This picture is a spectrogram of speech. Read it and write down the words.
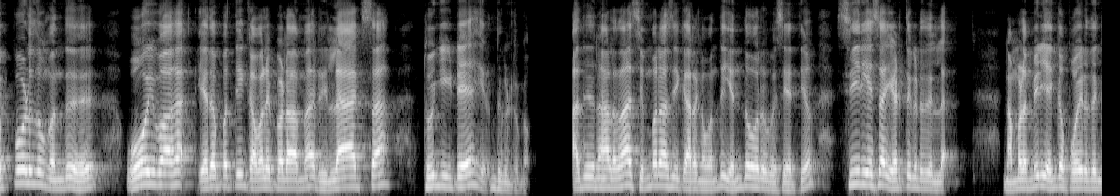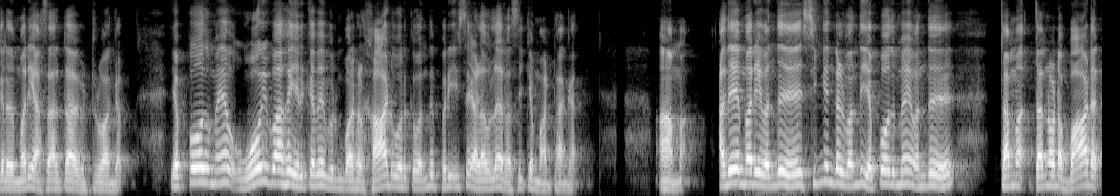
எப்பொழுதும் வந்து ஓய்வாக எதை பற்றியும் கவலைப்படாமல் ரிலாக்ஸாக தூங்கிக்கிட்டே இருந்துக்கிட்டு இருக்கோம் அதனால தான் சிம்மராசிக்காரங்க வந்து எந்த ஒரு விஷயத்தையும் சீரியஸாக எடுத்துக்கிட்டது இல்லை. நம்மளை மீறி எங்கே போயிடுதுங்கிறது மாதிரி அசால்ட்டாக விட்டுருவாங்க. எப்போதுமே ஓய்வாக இருக்கவே விரும்புவார்கள். ஹார்ட் ஒர்க்கை வந்து பெரிய அளவில் ரசிக்க மாட்டாங்க. ஆமாம் அதே மாதிரி வந்து சிங்கங்கள் வந்து எப்போதுமே வந்து தம தன்னோட பார்டர்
